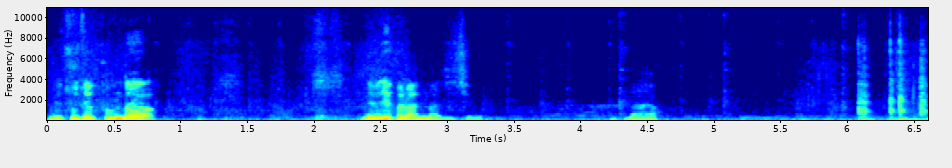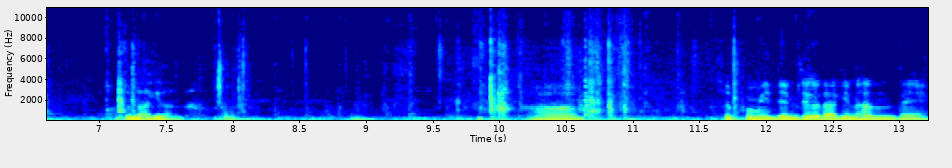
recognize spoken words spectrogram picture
근데 두 제품 다 냄새 별로 안 나지 지금? 나요? 좀 나긴 난다. 아 제품이 냄새가 나긴 하는데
